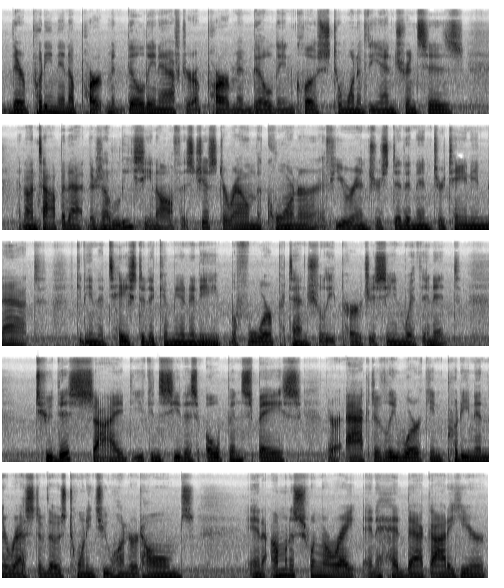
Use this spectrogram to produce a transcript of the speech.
they're putting in apartment building after apartment building close to one of the entrances. And on top of that, there's a leasing office just around the corner if you were interested in entertaining that, getting a taste of the community before potentially purchasing within it. To this side, you can see this open space. They're actively working, putting in the rest of those 2,200 homes and I'm going to swing a right and head back out of here.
